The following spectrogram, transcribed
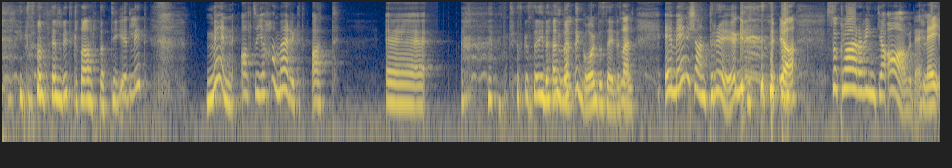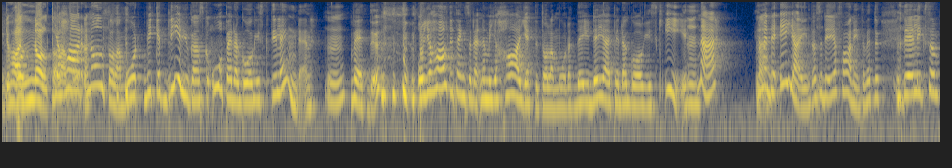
liksom väldigt klart och tydligt. Men alltså jag har märkt att... Eh, jag ska säga det här snällt, det går inte att säga det snällt. Är människan trög Ja. så klarar inte jag av det. Nej, du har Och noll Jag har tålamod. noll tålamod, vilket blir ju ganska opedagogiskt i längden. Mm. Vet du? Och jag har alltid tänkt sådär, nej men jag har jättetålamod, att det är ju det jag är pedagogisk i. Nej. Mm. Nej. Nej. men det är jag inte, alltså det är jag fan inte, vet du. Det är liksom...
